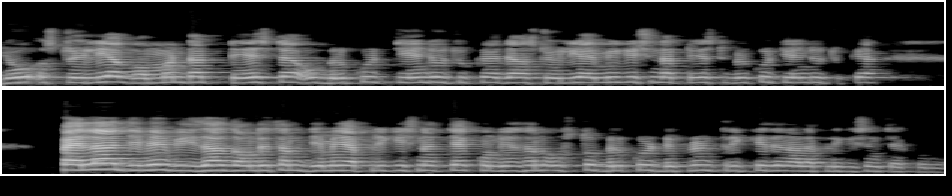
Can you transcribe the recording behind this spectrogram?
ਜੋ ਆਸਟ੍ਰੇਲੀਆ ਗਵਰਨਮੈਂਟ ਦਾ ਟੇਸਟ ਹੈ ਉਹ ਬਿਲਕੁਲ ਚੇਂਜ ਹੋ ਚੁੱਕਿਆ ਹੈ ਜਾਂ ਆਸਟ੍ਰੇਲੀਆ ਇਮੀਗ੍ਰੇਸ਼ਨ ਦਾ ਟੇਸਟ ਬਿਲਕੁਲ ਚੇਂਜ ਹੋ ਚੁੱਕਿਆ ਪਹਿਲਾਂ ਜਿਵੇਂ ਵੀਜ਼ਾਸ ਆਉਂਦੇ ਸਨ, ਜਿਵੇਂ ਐਪਲੀਕੇਸ਼ਨਾਂ ਚੈੱਕ ਹੁੰਦੀਆਂ ਸਨ, ਉਸ ਤੋਂ ਬਿਲਕੁਲ ਡਿਫਰੈਂਟ ਤਰੀਕੇ ਦੇ ਨਾਲ ਐਪਲੀਕੇਸ਼ਨ ਚੈੱਕ ਹੁੰਦੀ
